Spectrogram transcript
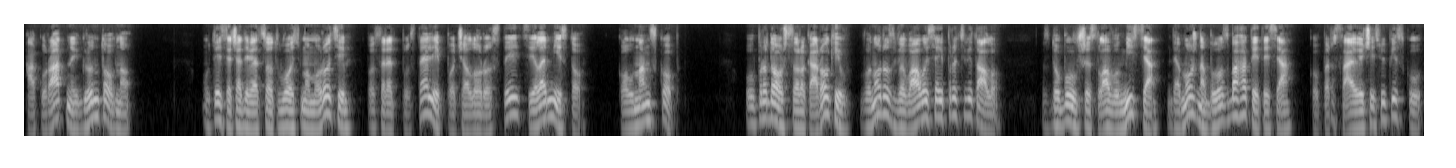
акуратно і ґрунтовно. У 1908 році посеред пустелі почало рости ціле місто Колманскоп. Упродовж 40 років воно розвивалося і процвітало, здобувши славу місця, де можна було збагатитися, коперсаючись у піску.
